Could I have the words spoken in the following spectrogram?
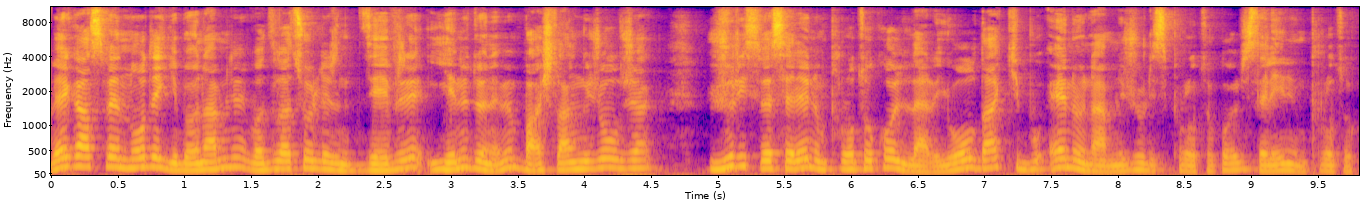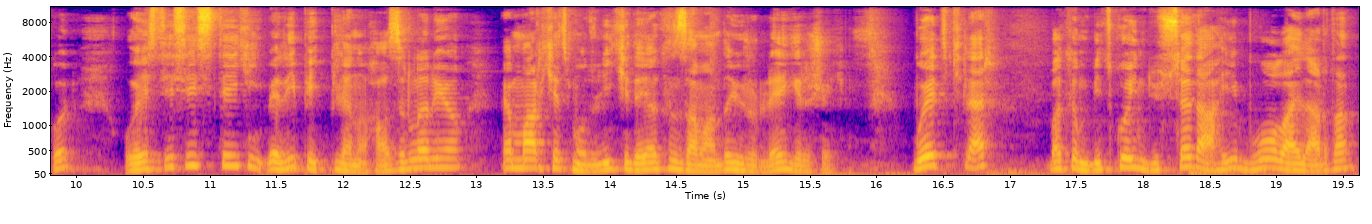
Vegas ve Node gibi önemli validatörlerin devri yeni dönemin başlangıcı olacak. Juris ve Selenium protokoller yolda ki bu en önemli Juris protokol, Selenium protokol. USDC staking ve repick planı hazırlanıyor ve market modülü 2'de yakın zamanda yürürlüğe girecek. Bu etkiler bakın Bitcoin düşse dahi bu olaylardan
